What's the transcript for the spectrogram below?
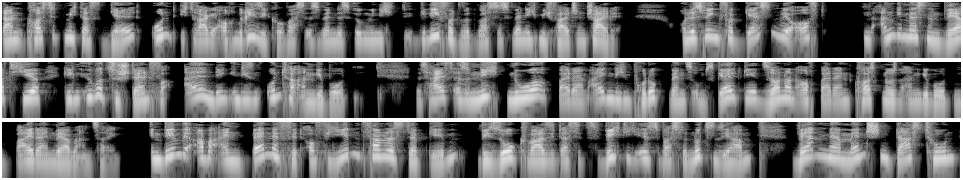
dann kostet mich das Geld und ich trage auch ein Risiko. Was ist, wenn das irgendwie nicht geliefert wird? Was ist, wenn ich mich falsch entscheide? Und deswegen vergessen wir oft, einen angemessenen Wert hier gegenüberzustellen, vor allen Dingen in diesen Unterangeboten. Das heißt also nicht nur bei deinem eigentlichen Produkt, wenn es ums Geld geht, sondern auch bei deinen kostenlosen Angeboten, bei deinen Werbeanzeigen. Indem wir aber einen Benefit auf jeden Funnel Step geben, wieso quasi das jetzt wichtig ist, was für Nutzen sie haben, werden mehr Menschen das tun,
